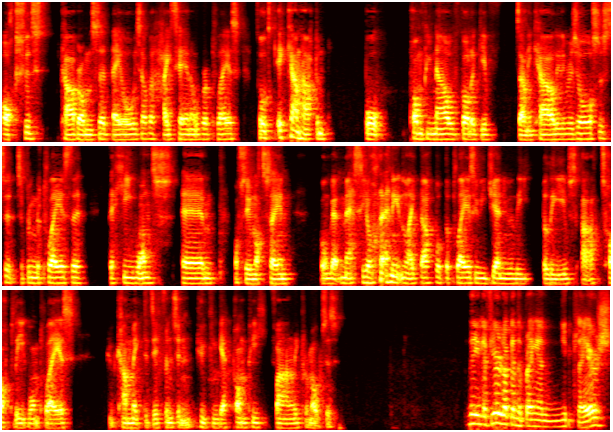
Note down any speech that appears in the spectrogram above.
Oxford's Robins said they always have a high turnover of players. So it can happen. But Pompey now have got to give Danny Cowley the resources to, to bring the players that, that he wants. Um, obviously, I'm not saying go and get Messi or anything like that, but the players who he genuinely believes are top League One players who can make the difference and who can get Pompey finally promoted. Neil, if you're looking to bring in new players,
